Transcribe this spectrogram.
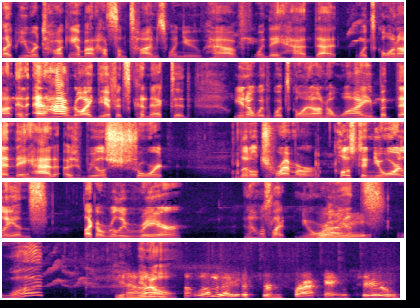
like you were talking about how sometimes when you have when they had that what's going on and, and I have no idea if it's connected you know with what's going on in Hawaii but then they had a real short little tremor close to New Orleans like a really rare and I was like New Right. Orleans what Yeah. you know. a lot of that is from fracking too.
